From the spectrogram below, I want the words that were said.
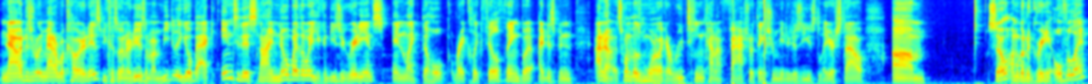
Now it doesn't really matter what color it is because what I'm going to do is I'm going to immediately go back into this. Now I know, by the way, you can use your gradients in like the whole right click fill thing, but I just been, I don't know, it's one of those more like a routine kind of faster things for me to just use layer style. Um, so I'm going to gradient overlay.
